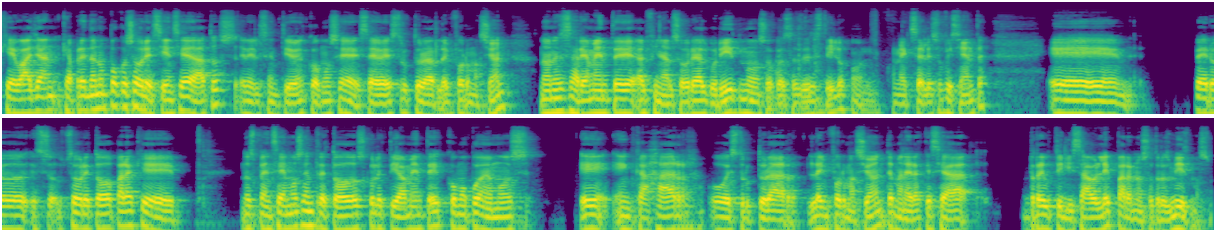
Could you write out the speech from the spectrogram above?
que vayan, que aprendan un poco sobre ciencia de datos en el sentido de cómo se, debe estructurar la información, no necesariamente al final sobre algoritmos o cosas de ese estilo, con, Excel es suficiente, eh, pero sobre todo para que nos pensemos entre todos colectivamente cómo podemos eh, encajar o estructurar la información de manera que sea reutilizable para nosotros mismos.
